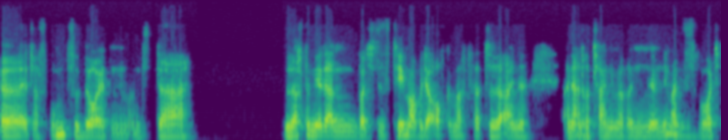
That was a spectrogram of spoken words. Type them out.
äh, etwas umzudeuten. Und da sagte mir dann, weil ich dieses Thema auch wieder aufgemacht hatte, eine, eine andere Teilnehmerin, äh, nimm mal dieses Wort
